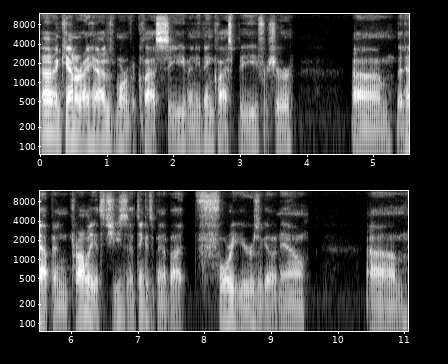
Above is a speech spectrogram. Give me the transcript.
uh, encounter I had was more of a class C, if anything, class B for sure. Um, that happened probably, it's Jesus, I think it's been about four years ago now. Um,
